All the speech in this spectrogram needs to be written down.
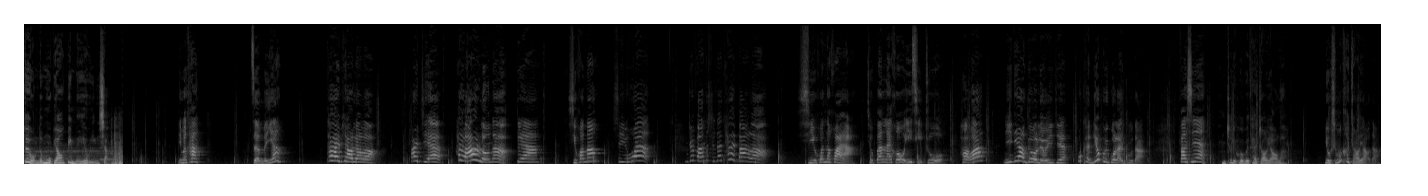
对我们的目标并没有影响。你们看，怎么样？太漂亮了，二姐，还有二楼呢。对啊，喜欢吗？喜欢。你这房子实在太棒了。喜欢的话呀，就搬来和我一起住。好啊，你一定要给我留一间，我肯定会过来住的。放心。你这里会不会太招摇了？有什么可招摇的？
